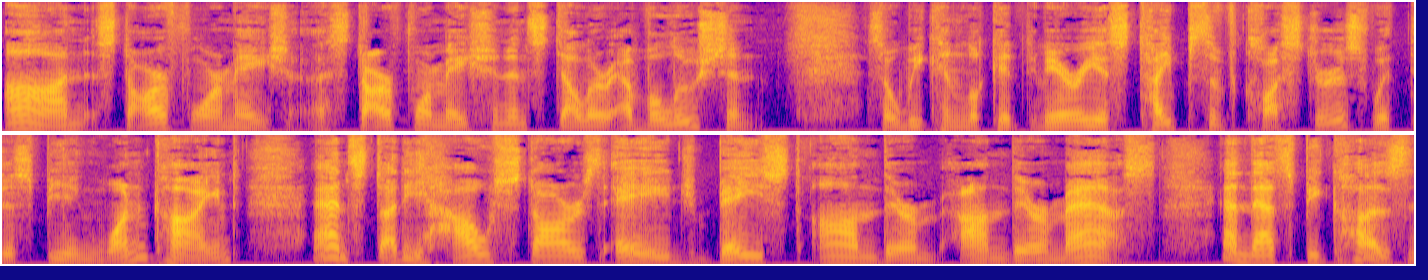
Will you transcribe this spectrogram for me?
on star formation, uh, star formation and stellar evolution. So we can look at various types of clusters with this being one kind and study how stars age based on their on their mass. And that's because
